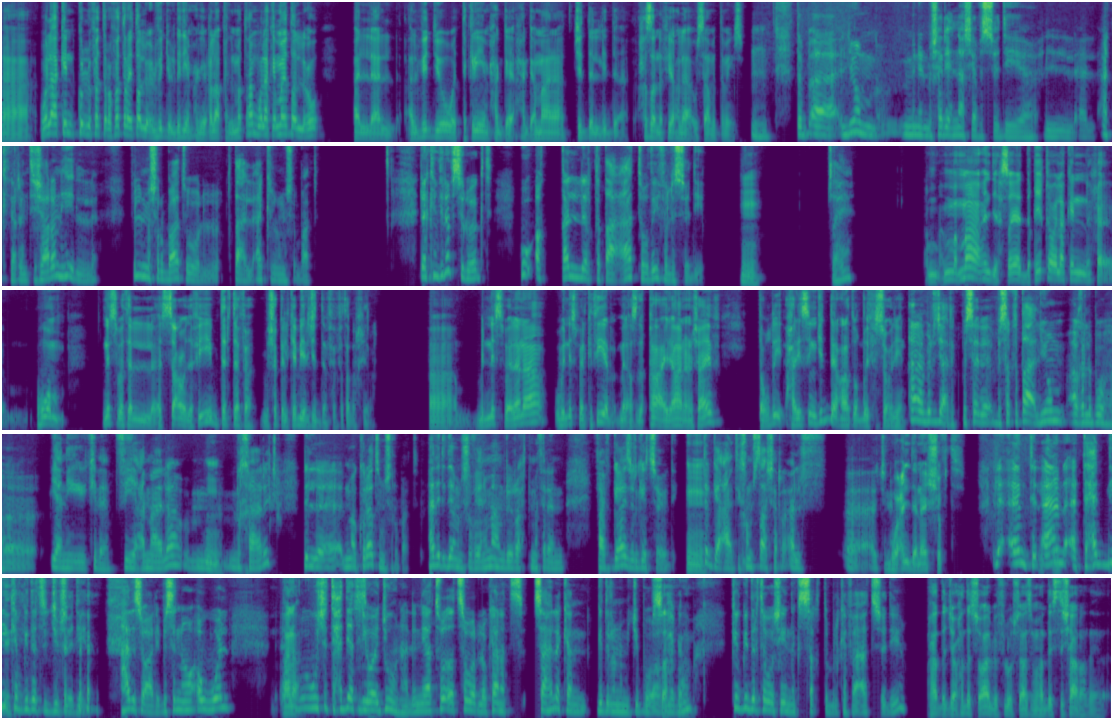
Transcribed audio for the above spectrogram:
آه ولكن كل فترة وفترة يطلعوا الفيديو القديم حق إغلاق المطعم ولكن ما يطلعوا ال ال الفيديو والتكريم حق حق أمانة جدا اللي حصلنا فيه على وسام التميز. طيب آه اليوم من المشاريع الناشئة في السعودية الأكثر انتشارا هي في المشروبات والقطاع الأكل والمشروبات. لكن في نفس الوقت هو أقل القطاعات توظيفا للسعوديين. صحيح؟ ما عندي إحصائيات دقيقة ولكن هو نسبة السعودة فيه بترتفع بشكل كبير جدا في الفترة الأخيرة. آه، بالنسبة لنا وبالنسبة لكثير من أصدقائي الآن أنا شايف توظيف حريصين جدا على توظيف السعوديين أنا برجع لك بس بس القطاع اليوم أغلبه آه، يعني كذا في عمالة. من الخارج للمأكولات والمشروبات هذا اللي دائما نشوفه يعني ما عمري رحت مثلا فايف جايز ولقيت سعودي مم. تلقى عادي 15000 آه، أجنبي وعندنا شفت؟ لا أنت الآن التحدي كيف قدرت تجيب سعوديين هذا سؤالي بس إنه أول أنا- وش التحديات اللي. يواجهونها لأني أتصور لو كانت سهلة كان قدروا إنهم يجيبوا أغلبهم. كيف قدرت أول شيء إنك تستقطب الكفاءات السعودية؟ هذا جو هذا السؤال بفلوس لازم هذا استشارة. هذا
